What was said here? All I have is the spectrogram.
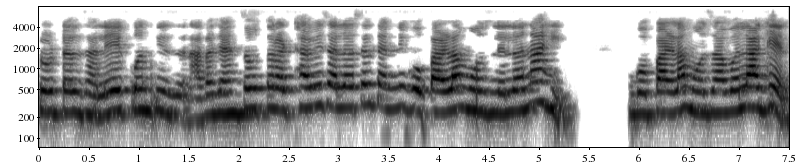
टोटल झाले एकोणतीस जण. आता ज्यांचं उत्तर अठ्ठावीस आलं असेल त्यांनी गोपाळला मोजलेलं नाही. गोपाळला मोजावं लागेल.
